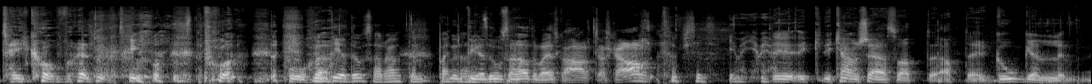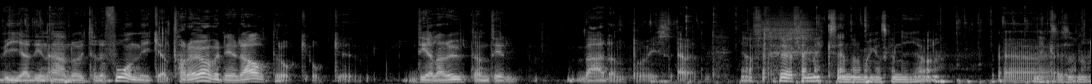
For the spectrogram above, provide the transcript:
takeover eller någonting på, på, på, man dedosar routern på ett allt. Bara, Jag ska ha allt, jag ska ha allt. Precis. Ge mig, ge mig. Det, det kanske är så att, att eh, Google via din Android-telefon Mikael tar över din router och, och eh, delar ut den till världen på något vis. Jag vet inte. Ja, f- för 5X är en av de här ganska nya va? Eh, Nexusarna.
